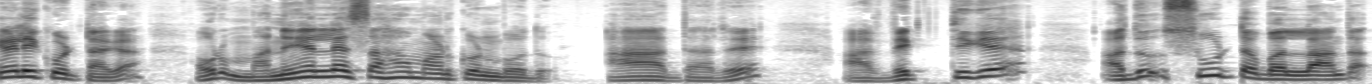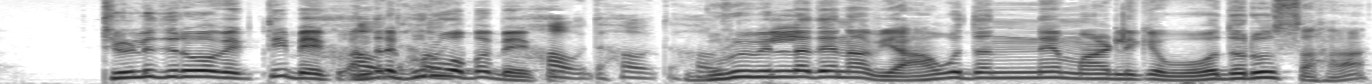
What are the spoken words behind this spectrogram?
ಹೇಳಿಕೊಟ್ಟಾಗ ಅವರು ಮನೆಯಲ್ಲೇ ಸಹ ಮಾಡ್ಕೊಳ್ಬೋದು ಆದರೆ ಆ ವ್ಯಕ್ತಿಗೆ ಅದು ಸೂಟಬಲ್ಲ ಅಂತ ತಿಳಿದಿರುವ ವ್ಯಕ್ತಿ ಬೇಕು. ಅಂದ್ರೆ ಗುರು ಒಬ್ಬ ಬೇಕು. ಗುರುವಿಲ್ಲದೆ ನಾವು ಯಾವುದನ್ನೇ ಮಾಡಲಿಕ್ಕೆ ಹೋದರೂ ಸಹ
